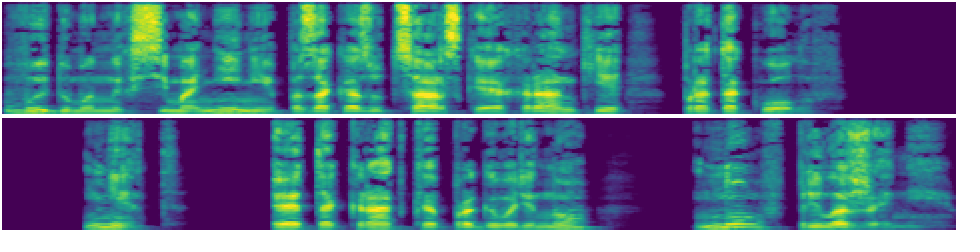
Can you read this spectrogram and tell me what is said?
выдуманных Симонини по заказу царской охранки протоколов. Нет, это кратко проговорено, но в приложении.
